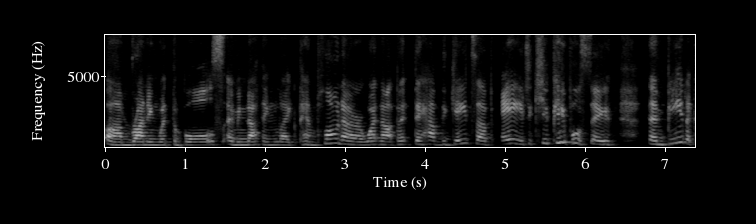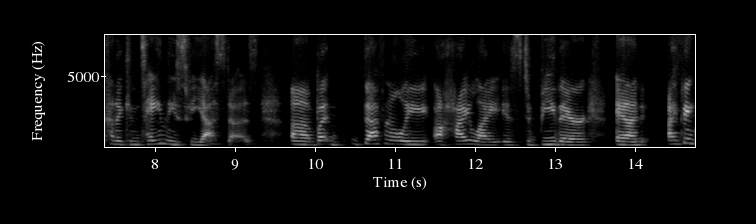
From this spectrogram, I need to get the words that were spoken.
um, running with the bulls. I mean, nothing like Pamplona or whatnot, but they have the gates up, A, to keep people safe, and B, to kind of contain these fiestas. Um, but definitely a highlight is to be there. And I think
